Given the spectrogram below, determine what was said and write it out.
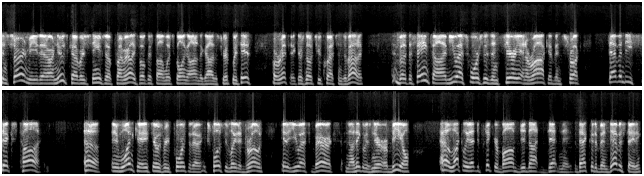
concerned me that our news coverage seems to have primarily focused on what's going on in the Gaza Strip, which is horrific. There's no two questions about it. But at the same time, U.S. forces in Syria and Iraq have been struck 76 times. Uh, in one case, there was a report that an explosive-laden drone hit a U.S. barracks, and I think it was near Erbil. Uh, luckily, that particular bomb did not detonate, but that could have been devastating.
